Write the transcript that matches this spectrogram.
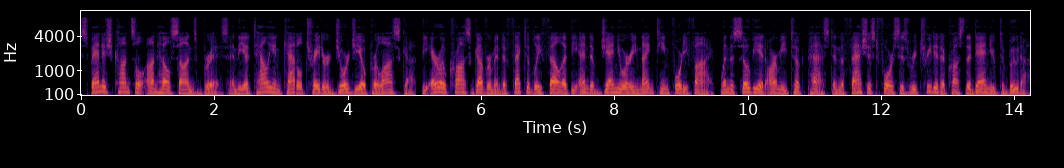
Spanish consul Ángel Sanz Briz, and the Italian cattle trader Giorgio Perlasca. The Arrow Cross government effectively fell at the end of January 1945 when the Soviet army took Pest and the fascist forces retreated across the Danube to Buda.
